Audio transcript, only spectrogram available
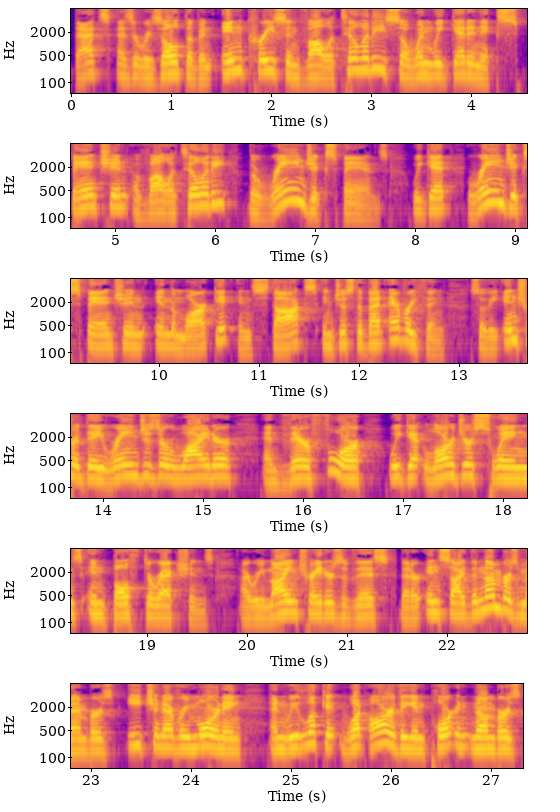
That's as a result of an increase in volatility. So when we get an expansion of volatility, the range expands. We get range expansion in the market, in stocks, in just about everything. So the intraday ranges are wider and therefore we get larger swings in both directions. I remind traders of this that are inside the numbers members each and every morning and we look at what are the important numbers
